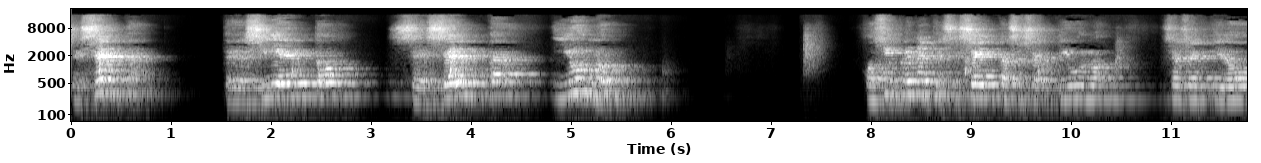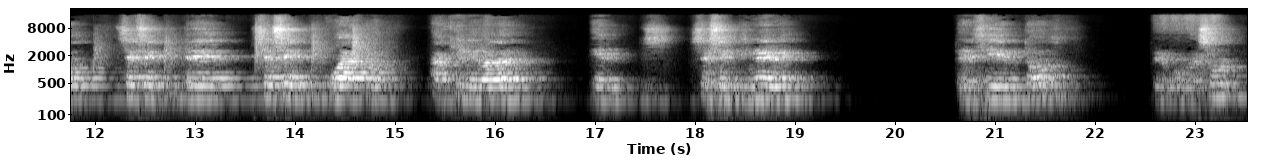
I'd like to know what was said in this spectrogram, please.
60, 361 o simplemente 60, 61, 62, 63, 64, aquí le va a dar el 69, 300, pero con azul.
